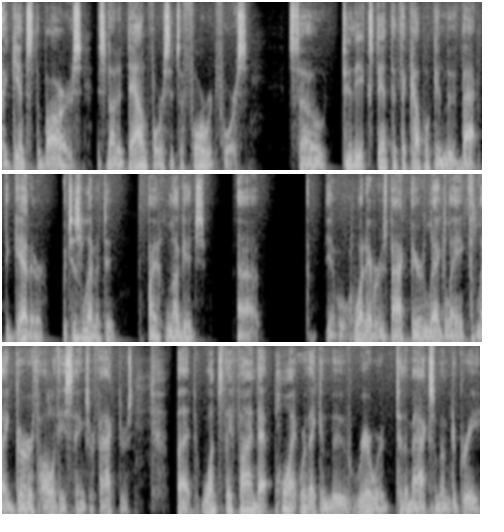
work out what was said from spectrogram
against the bars. It's not a down force, it's a forward force. So, to the extent that the couple can move back together, which is limited by luggage, uh, you know, whatever is back there, leg length, leg girth, all of these things are factors. But once they find that point where they can move rearward to the maximum degree,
